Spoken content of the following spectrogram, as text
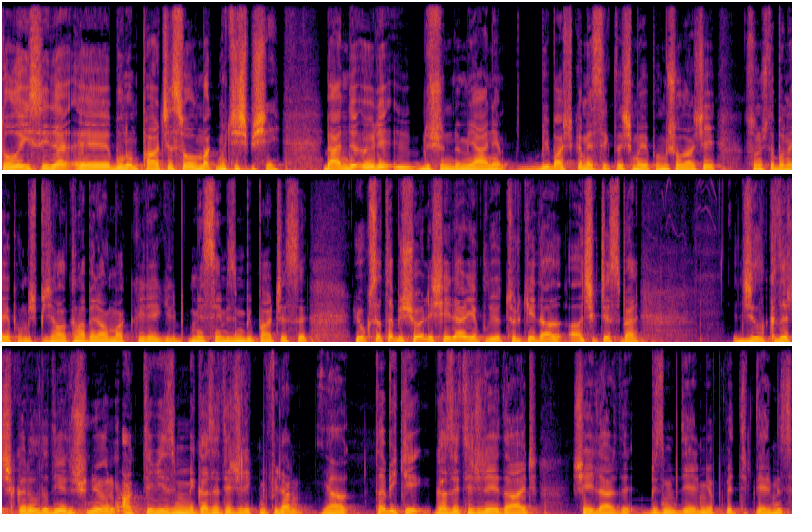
Dolayısıyla e, bunun parçası olmak müthiş bir şey. Ben de öyle e, düşündüm. Yani bir başka meslektaşıma yapılmış olan şey sonuçta bana yapılmış bir şey. Halkın haber almak hakkıyla ilgili mesleğimizin bir parçası. Yoksa tabii şöyle şeyler yapılıyor. Türkiye'de açıkçası ben cılkı da çıkarıldı diye düşünüyorum. Aktivizm mi, gazetecilik mi filan. Ya tabii ki gazeteciliğe dair şeylerdi bizim diyelim yapıp ettiklerimiz.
